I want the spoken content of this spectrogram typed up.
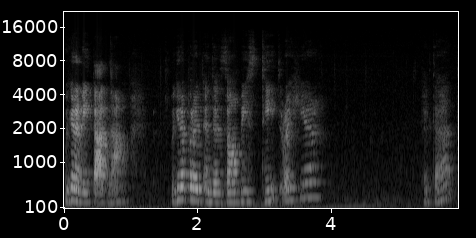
We're gonna need that now. We're gonna put it in the zombie's teeth right here. Like that.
